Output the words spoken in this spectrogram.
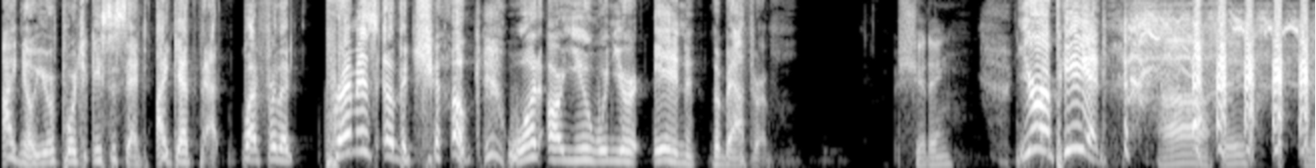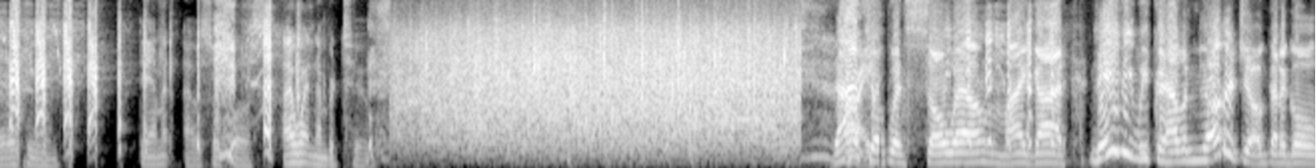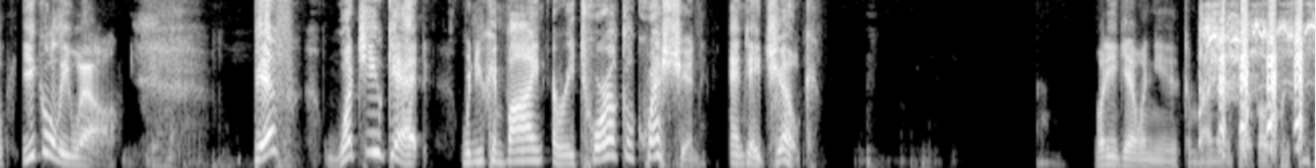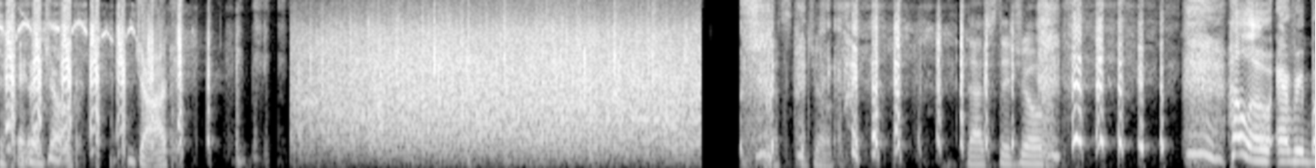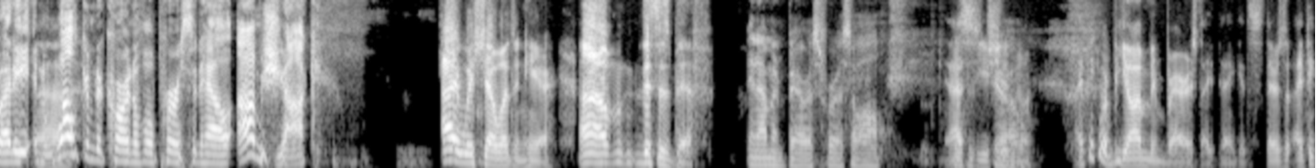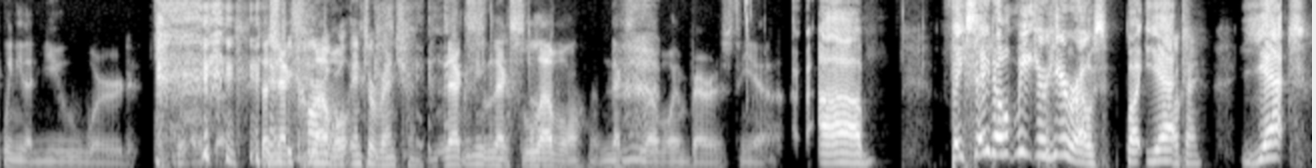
I know you're of Portuguese descent. I get that. But for the premise of the joke, what are you when you're in the bathroom? Shitting. European. Ah, see, European. Damn it, I was so close. I went number two. That All right. joke went so well. My God, maybe we could have another joke that'll go equally well. Biff, what do you get when you combine a rhetorical question and a joke? What do you get when you combine a rhetorical question and a joke? Jock. That's the joke. That's the joke. Hello, everybody, and Uh. welcome to Carnival Personnel. I'm Jacques. I wish I wasn't here. Um, this is Biff. And I'm embarrassed for us all. As is you should know. I think we're beyond embarrassed. I think it's there's. I think we need a new word. the This be next carnival level. intervention. Next next level. Next level embarrassed. Yeah. Um, they say don't meet your heroes, but yet, Okay. yet,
